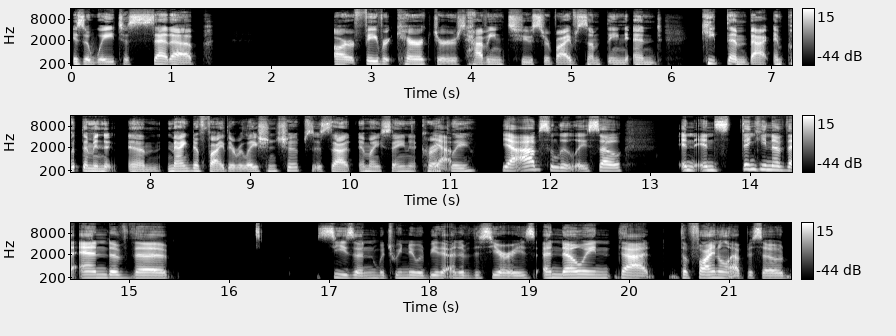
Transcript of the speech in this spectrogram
is a way to set up our favorite characters having to survive something and keep them back and put them in um, magnify their relationships is that am i saying it correctly Yeah, absolutely. So, in in thinking of the end of the season, which we knew would be the end of the series, and knowing that the final episode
